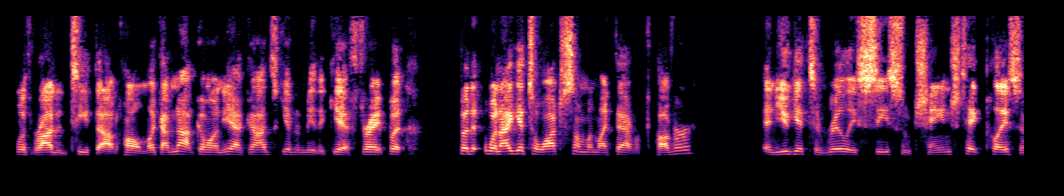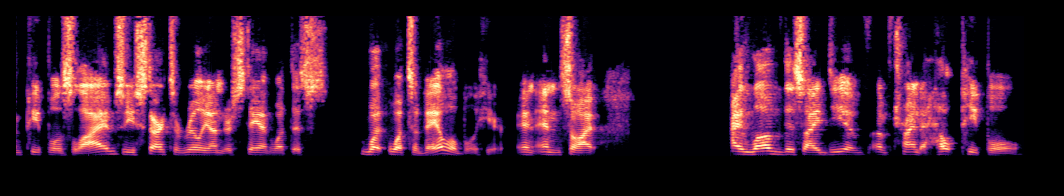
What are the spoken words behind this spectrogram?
with rotted teeth out home. Like I'm not going, yeah, God's given me the gift, right? But but when I get to watch someone like that recover and you get to really see some change take place in people's lives, you start to really understand what this what what's available here. And and so I I love this idea of of trying to help people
